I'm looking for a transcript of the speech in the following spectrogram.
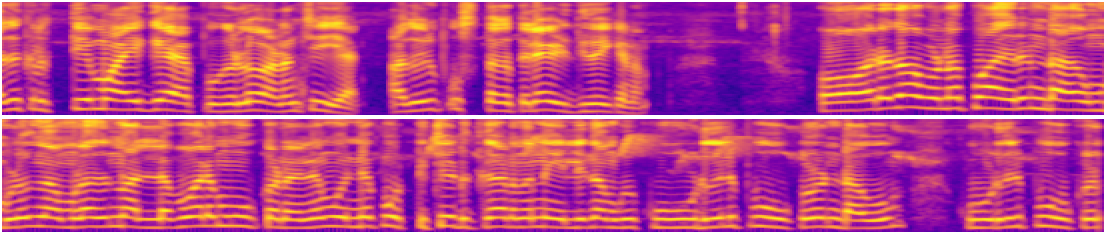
അത് കൃത്യമായി ഗ്യാപ്പുകൾ വേണം ചെയ്യാൻ. അതൊരു പുസ്തകത്തിൽ എഴുതി വയ്ക്കണം ഓരോ തവണ പയറുണ്ടാകുമ്പോഴും നമ്മളത് നല്ലപോലെ മൂക്കണതിന് മുന്നേ പൊട്ടിച്ചെടുക്കുകയാണെന്നുണ്ടെങ്കിൽ നമുക്ക് കൂടുതൽ പൂക്കളുണ്ടാവും കൂടുതൽ പൂക്കൾ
